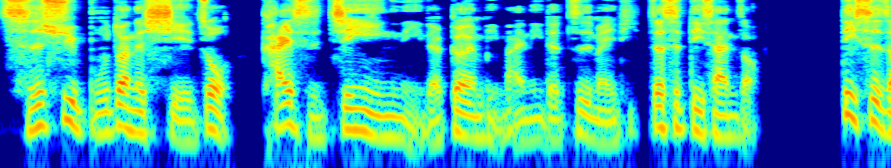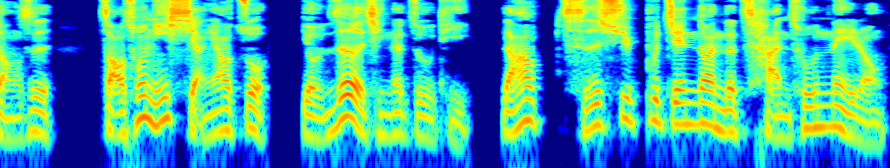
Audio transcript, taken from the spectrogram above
持续不断的写作，开始经营你的个人品牌，你的自媒体，这是第三种。第四种是找出你想要做有热情的主题，然后持续不间断的产出内容，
